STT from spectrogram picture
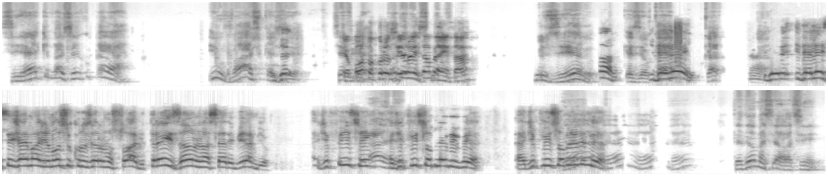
Se é que vai se recuperar. E o Vasco, quer dizer. Eu boto o Cruzeiro aí também, tá? Cruzeiro. Ah, quer dizer, o e cara, Delei, o cara, ah. E Delei, você já imaginou se o Cruzeiro não sobe? Três anos na Série B, amigo. É difícil, hein? Ah, é. é. difícil sobreviver. É difícil sobreviver. É, é, é. Entendeu, Marcelo? Assim,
